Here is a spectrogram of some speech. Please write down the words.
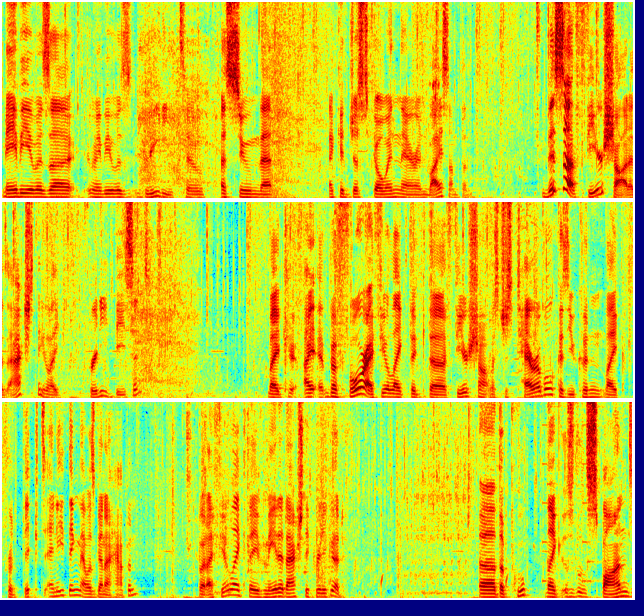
maybe it was uh maybe it was greedy to assume that I could just go in there and buy something. This uh fear shot is actually like pretty decent. Like I before I feel like the the fear shot was just terrible because you couldn't like predict anything that was gonna happen. But I feel like they've made it actually pretty good uh, the poop like spawned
